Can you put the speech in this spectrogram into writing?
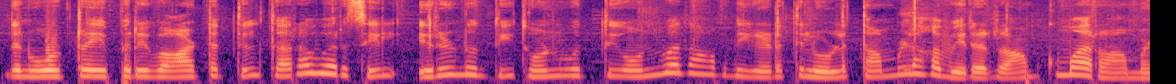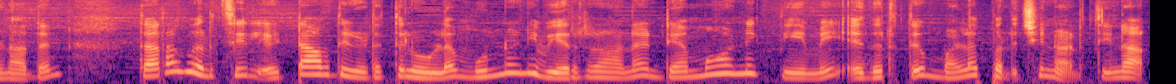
இதன் ஒற்றைய பிரிவு ஆட்டத்தில் தரவரிசையில் இருநூத்தி தொண்ணூற்றி ஒன்பதாவது இடத்தில் உள்ள தமிழக வீரர் ராம்குமார் ராமநாதன் தரவரிசையில் எட்டாவது இடத்தில் உள்ள முன்னணி வீரரான டெமானிக் தீமை எதிர்த்து பலப்பரிச்சு நடத்தினார்.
